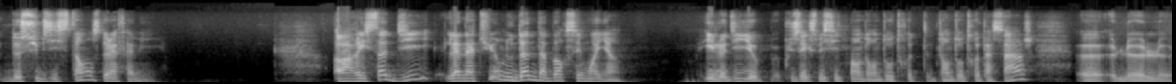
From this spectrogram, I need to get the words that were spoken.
de subsistance de la famille. Or, Aristote dit la nature nous donne d'abord ses moyens. Il le dit plus explicitement dans d'autres passages. Euh,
